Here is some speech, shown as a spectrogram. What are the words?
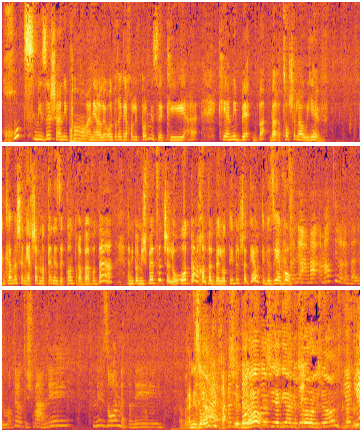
חוץ מזה שאני פה, אני הרי עוד רגע יכול ליפול מזה, כי, כי אני ב, ב, בארצו של האויב. כמה שאני עכשיו נותן איזה קונטרה בעבודה, אני במשבצת שלו, הוא עוד פעם יכול לבלבל אותי ולשגע אותי וזה יבוא. אז אני אמר- אמרתי לו לבעלי, אמרתי לו, תשמע, אני אני זורמת, אני... אני זורמת איתך. לא, לך, שיגיע המכשול הראשון, יגיע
